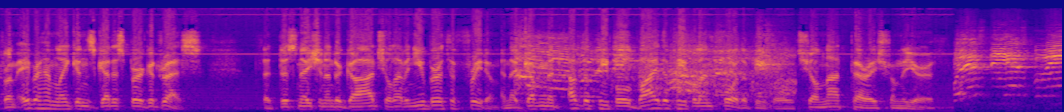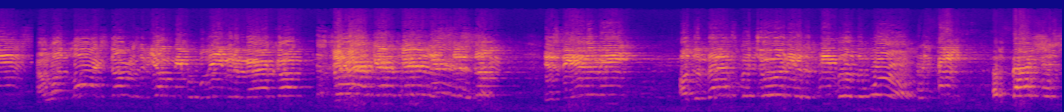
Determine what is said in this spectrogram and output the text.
From Abraham Lincoln's Gettysburg Address that this nation under God shall have a new birth of freedom, and that government of the people, by the people, and for the people shall not perish from the earth. What SDS believes, and what large numbers of young people believe in America, the American capitalist system is the enemy of the vast majority of the people of the world. Defeat a fascist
